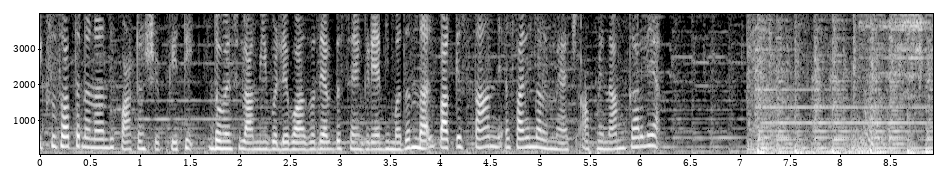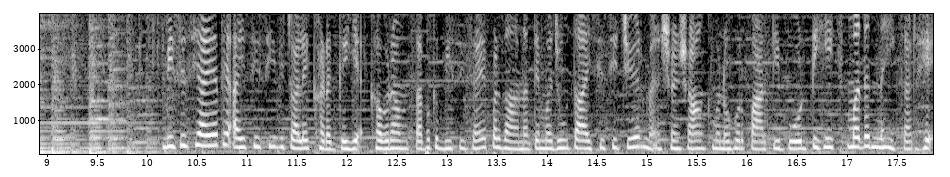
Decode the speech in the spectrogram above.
107 ਰਨਾਂ ਦੀ ਪਾਰਟਨਰਸ਼ਿਪ ਕੀਤੀ। ਦੋਵੇਂ ਸਲਾਮੀ ਬੱਲੇਬਾਜ਼ਾਂ ਦੇ ਅਰਧ ਸੈਂਕੜਿਆਂ ਦੀ ਮਦਦ ਨਾਲ ਪਾਕਿਸਤਾਨ ਨੇ ਆਸਾਨੀ ਨਾਲ ਮੈਚ ਆਪਣੇ ਨਾਮ ਕਰ ਲਿਆ। BCCI ਅਤੇ ICC ਵਿਚਾਲੇ ਖੜਕ ਗਈ ਹੈ। ਖਬਰਾਂ ਮੁਤਾਬਕ BCCI ਪ੍ਰਧਾਨ ਅਤੇ ਮੌਜੂਦਾ ICC ਚੇਅਰਮੈਨ ਸ਼ਸ਼ਾਂਕ ਮਨੋਹਰ ਭਾਰਤੀ ਬੋਰਡ ਦੀ ਹੀ ਮਦਦ ਨਹੀਂ ਕਰ ਰਹੇ।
